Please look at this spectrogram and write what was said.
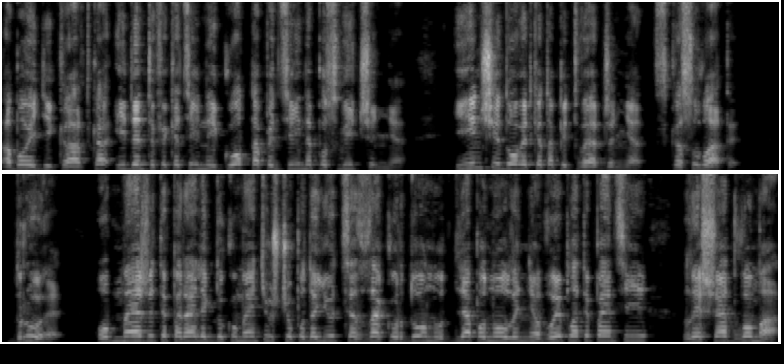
або ID-картка, ідентифікаційний код та пенсійне посвідчення. Інші довідки та підтвердження скасувати. Друге. Обмежити перелік документів, що подаються з-за кордону для поновлення виплати пенсії лише двома.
